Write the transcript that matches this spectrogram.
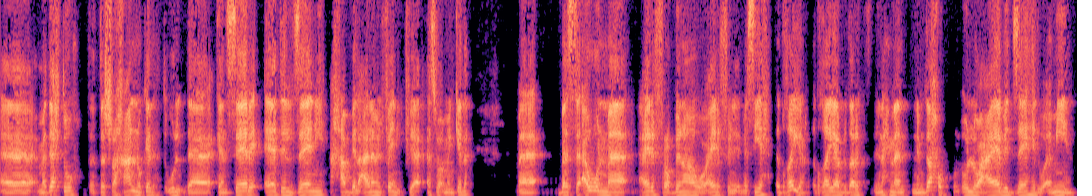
آه مدحته تشرح عنه كده تقول ده كان سارق قاتل زاني أحب العالم الفاني. في أسوأ من كده ما بس أول ما عرف ربنا وعرف المسيح اتغير اتغير لدرجة إن إحنا نمدحه ونقول له عابد زاهد وأمين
